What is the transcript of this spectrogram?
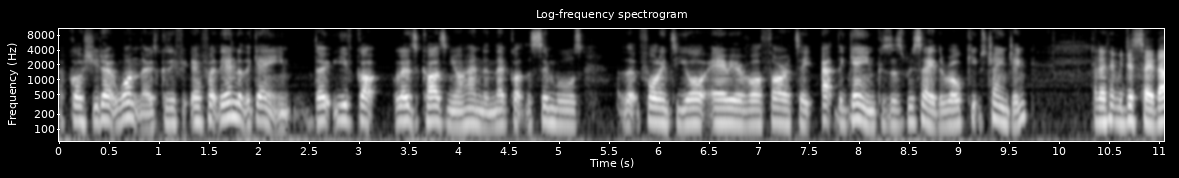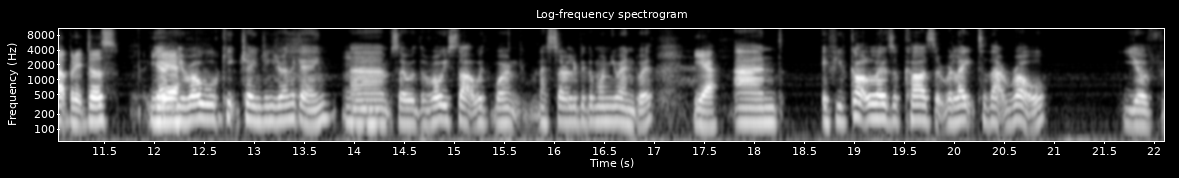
of course, you don't want those because if, if at the end of the game, you've got loads of cards in your hand and they've got the symbols that fall into your area of authority at the game, because as we say, the role keeps changing. I don't think we did say that, but it does. Yeah, Yeah, your role will keep changing during the game. Mm. Um, so the role you start with won't necessarily be the one you end with. yeah. And if you've got loads of cards that relate to that role, you've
